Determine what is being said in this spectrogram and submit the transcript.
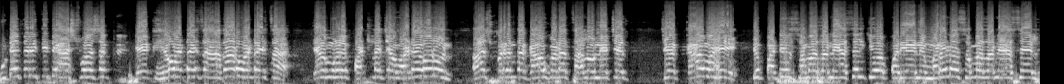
कुठेतरी तिथे आश्वासक एक हे वाटायचा आधार त्यामुळे पाटलाच्या वाड्यावरून आजपर्यंत गावगडा चालवण्याचे जे काम आहे ते पाटील समाजाने असेल किंवा पर्यायाने मराठा समाजाने असेल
